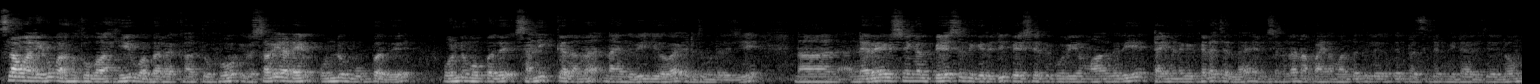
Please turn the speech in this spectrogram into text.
அஸ்லாம் வலைக்கும் வரமத்துல்லாஹி வபரகாத்துஹோ. இப்போ சரியா டைம் ஒன்று முப்பது. ஒன்று முப்பது சனிக்கிழமை நான் இந்த வீடியோவை எடுத்துக்கொண்டிருச்சு நான் நிறைய விஷயங்கள் பேசுறதுக்கு இருந்துச்சு பேசுறதுக்குரிய மாதிரி டைம் எனக்கு கிடைச்சல என்ன சொன்னா நான் பயணம் வந்ததுல இருந்து பிரசிடென்ட் மீட் ஆயிருச்சாலும்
